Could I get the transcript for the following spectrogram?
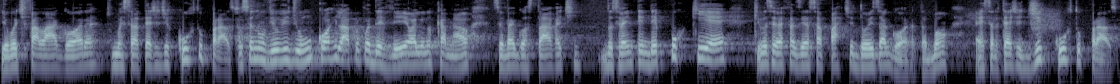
E eu vou te falar agora de uma estratégia de curto prazo. Se você não viu o vídeo 1, um, corre lá para poder ver, olha no canal, você vai gostar, vai te, você vai entender por que é que você vai fazer essa parte 2 agora, tá bom? É a estratégia de curto prazo.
